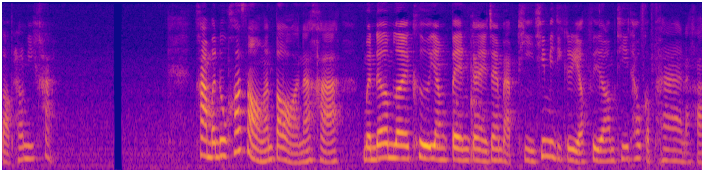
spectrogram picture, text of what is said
ตอบเท่านี้ค่ะ ค่ะมาดูข้อ 2 กันต่อนะคะ เหมือนเดิมเลยคือยังเป็นการแจงแบบ t ที่มี degree of freedom ที่เท่ากับ 5 นะคะ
